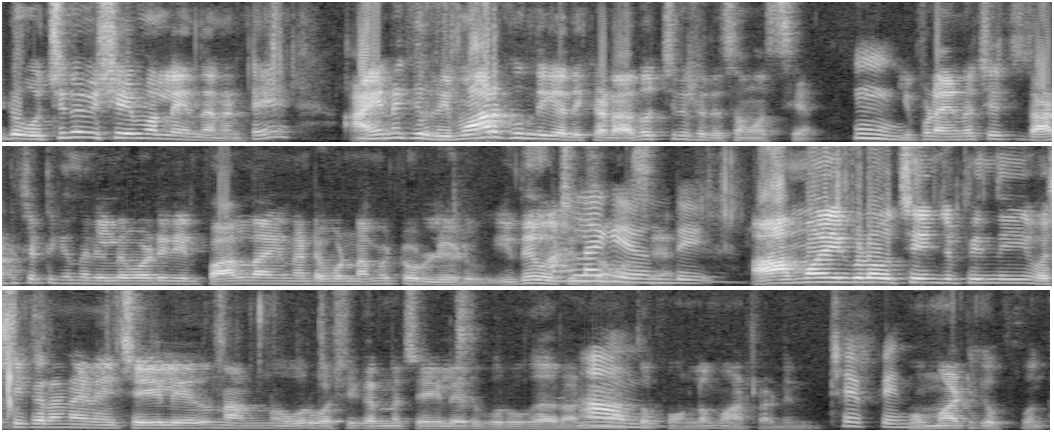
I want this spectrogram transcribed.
ఇటు వచ్చిన విషయం వల్ల ఏంటంటే ఆయనకి రిమార్క్ ఉంది కదా ఇక్కడ అది వచ్చిన పెద్ద సమస్య. ఉమ్, ఇప్పుడు ఆయన వచ్చి తాటి చెట్టు కింద నిలబడి నేను పాలు తాగినంటే వాడు నమ్మేటోడు లేడు. ఇదే వచ్చిన సమస్య. ఆ అమ్మాయి కూడా వచ్చి ఏం చెప్పింది? వశీకరణ ఆయన చేయలేదు నన్ను ఎవరు వశీకరణ చేయలేరు గురువు గారు అని నాతో ఫోన్లో మాట్లాడింది. ముమ్మాటికి ఒప్పుకుంది.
